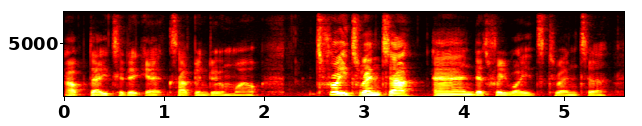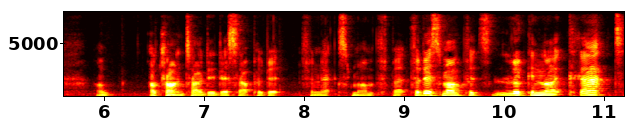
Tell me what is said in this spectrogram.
updated it yet because I've been doing well. It's free to enter, and there's three ways to enter. I'll, I'll try and tidy this up a bit for next month, but for this month, it's looking like that.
